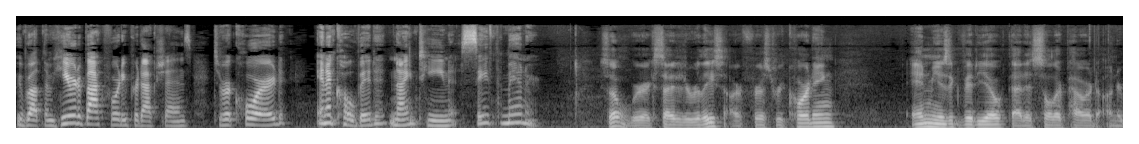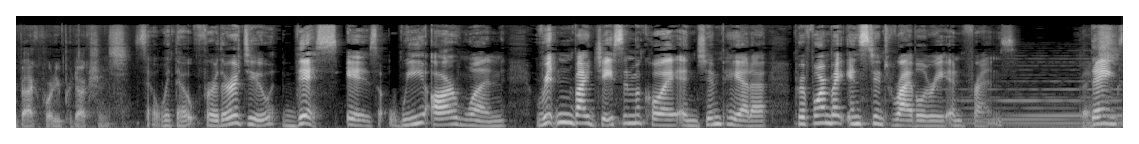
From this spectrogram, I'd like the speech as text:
We brought them here to Back 40 Productions to record in a COVID 19 safe manner. So we're excited to release our first recording and music video that is solar powered under Back 40 Productions. So without further ado, this is We Are One, written by Jason McCoy and Jim Pieta, performed by Instant Rivalry and Friends. Thanks. Thanks.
